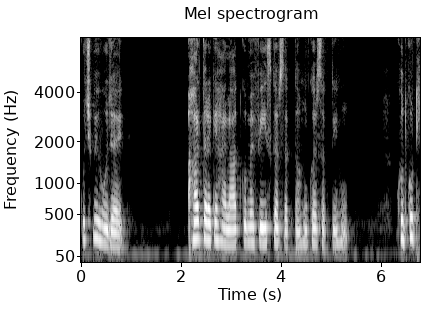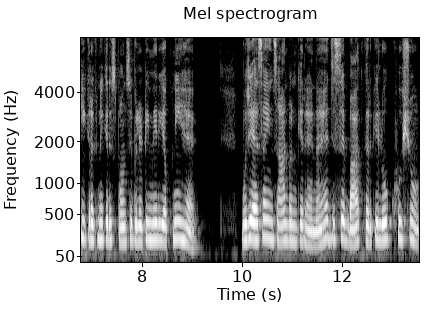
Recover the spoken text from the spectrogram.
कुछ भी हो जाए, हर तरह के हालात को मैं फेस कर सकता हूँ, कर सकती हूँ। खुद को ठीक रखने की रिस्पॉन्सिबिलिटी मेरी अपनी है। मुझे ऐसा इंसान बन के रहना है जिससे बात करके लोग खुश हों।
